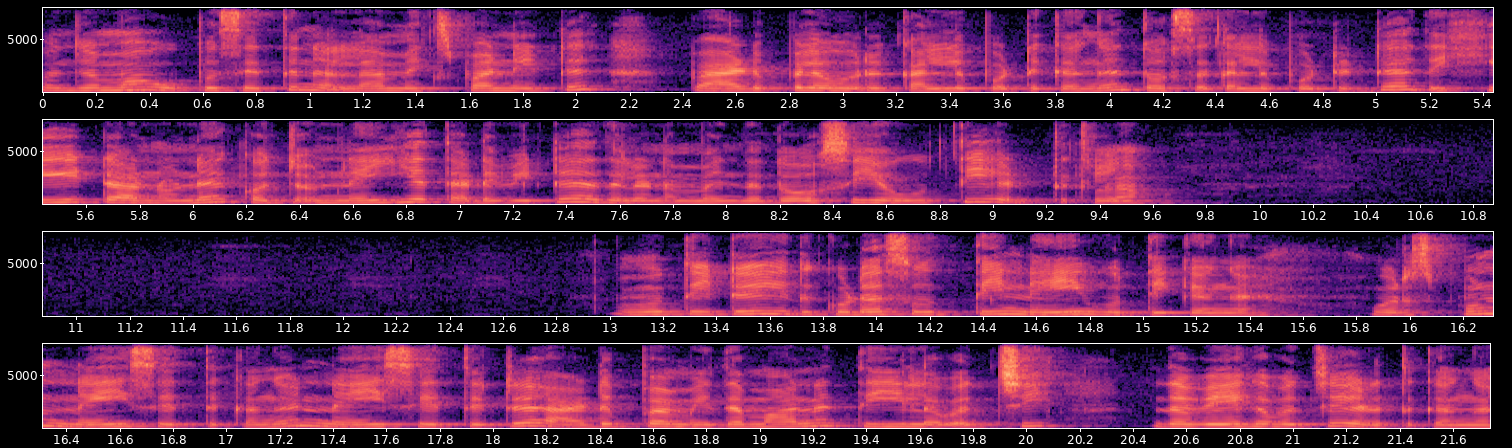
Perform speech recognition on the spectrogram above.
கொஞ்சமாக உப்பு சேர்த்து நல்லா மிக்ஸ் பண்ணிவிட்டு இப்போ அடுப்பில் ஒரு கல் போட்டுக்கோங்க. தோசை கல் போட்டுட்டு அது ஹீட் ஆனோடனே கொஞ்சம் நெய்யை தடவிட்டு அதில் நம்ம இந்த தோசையை ஊற்றி எடுத்துக்கலாம். ஊற்றிட்டு இது கூட சுற்றி நெய் ஊற்றிக்கோங்க ஒரு ஸ்பூன் நெய் சேர்த்துக்கோங்க. நெய் சேர்த்துட்டு அடுப்பை மிதமான தீயில் வச்சு இதை வேக வச்சு எடுத்துக்கோங்க.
